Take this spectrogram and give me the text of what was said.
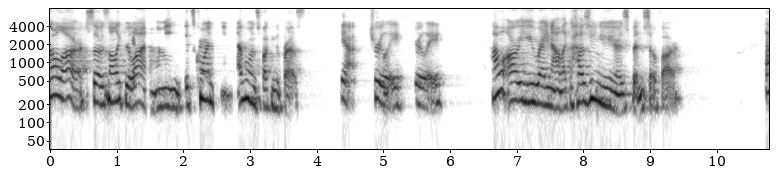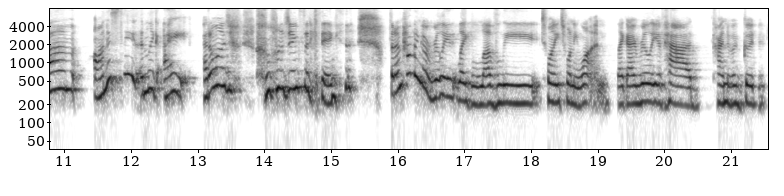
all are. So it's not like you're lying. I mean, it's quarantine. Everyone's fucking depressed. Yeah. Truly, truly. How are you right now? Like, how's your New Year's been so far? Um, honestly, and like I, I don't want to, I don't want to jinx anything, but I'm having a really like lovely 2021. Like I really have had kind of a good,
